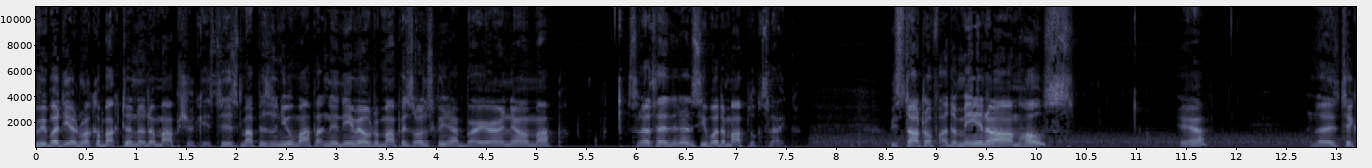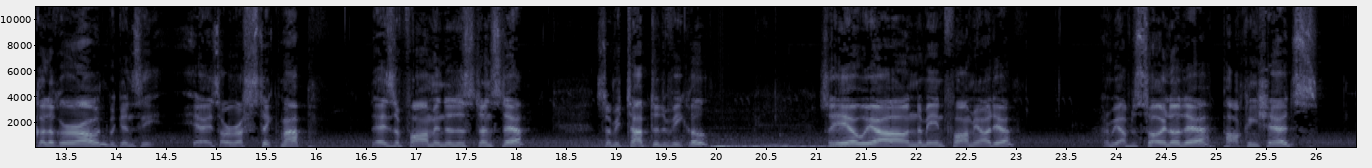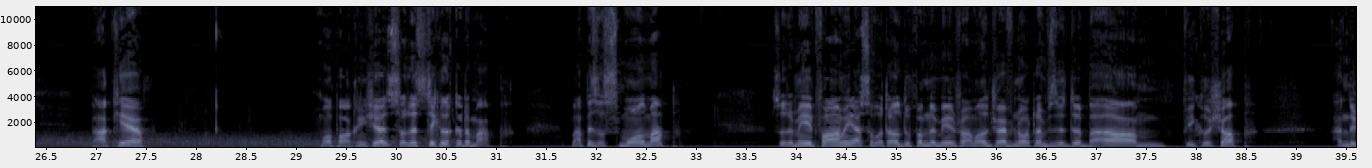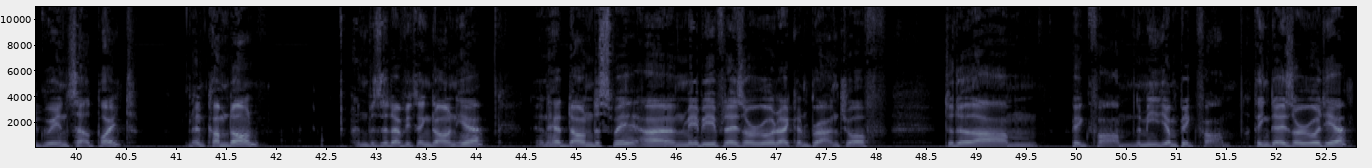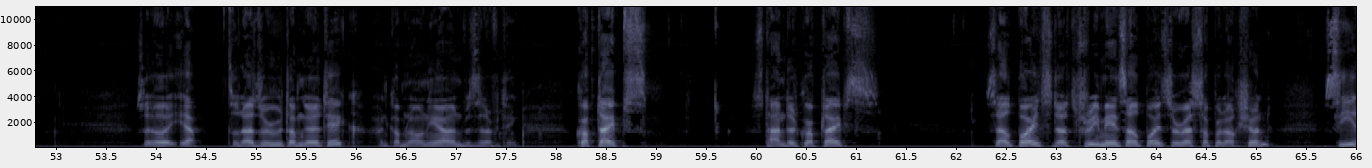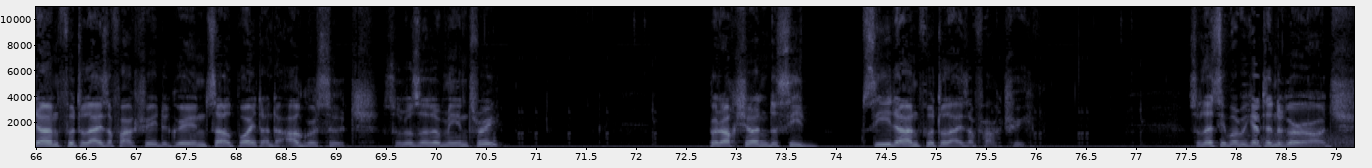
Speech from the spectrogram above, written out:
everybody and welcome back to another map showcase. This map is a new map and the name of the map is on screen, a Baranya map. So let's head in and see what the map looks like. We start off at the main um, house here. Let's take a look around. We can see, yeah, it's a rustic map. There's a farm in the distance there. So we tap to the vehicle. So here we are on the main farmyard here. And we have the soiler there, parking sheds. Back here, more parking sheds. So let's take a look at the map. Map is a small map. So the main farm here, so what I'll do from the main farm, I'll drive north and visit the um, vehicle shop and the grain sell point. Then come down and visit everything down here. Then head down this way and maybe if there's a road I can branch off to the um, pig farm, the medium pig farm. I think there's a road here. So yeah, so that's the route I'm going to take and come down here and visit everything. Crop types, standard crop types, sell points, the three main sell points, the rest are production, seed and fertilizer factory, the grain sell point, and the agro search. So those are the main three. Production, the seed, seed and fertilizer factory. So let's see what we get in the garage.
